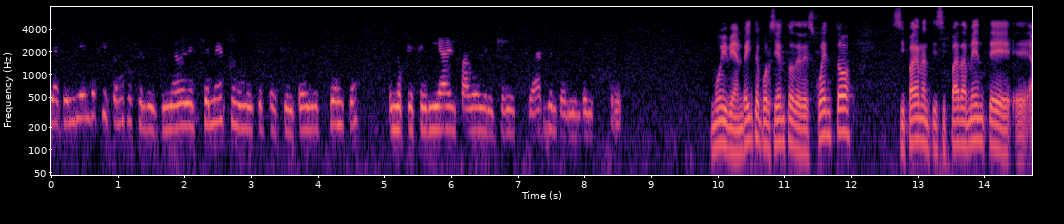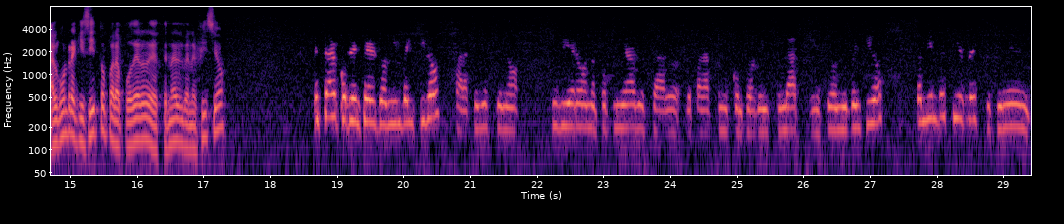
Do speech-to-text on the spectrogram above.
y atendiendo que estamos hasta el 29 de este mes con un 20% de descuento en lo que sería el pago de derecho de estudiar del 2023. Muy bien, 20% de descuento. Si pagan anticipadamente, eh, ¿algún requisito para poder eh, tener el beneficio? Estar al corriente del 2022 para aquellos que no tuvieron oportunidad de, estar, de pagar su control vehicular en este 2022. También decirles que tienen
